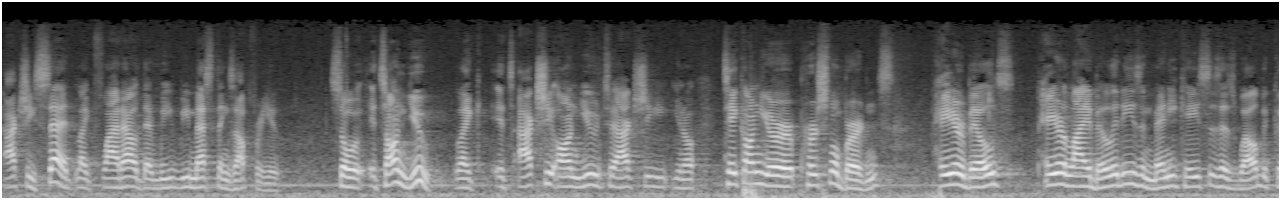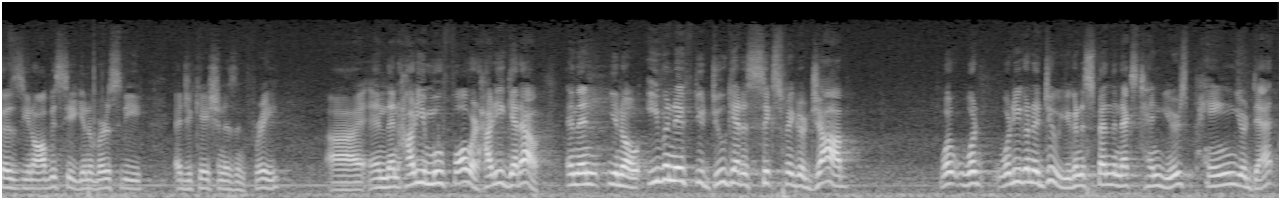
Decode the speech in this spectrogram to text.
actually said, like flat out, that we, we mess things up for you. So it's on you. Like, it's actually on you to actually, you know, take on your personal burdens, pay your bills, pay your liabilities in many cases as well, because, you know, obviously a university education isn't free. Uh, and then how do you move forward? How do you get out? And then, you know, even if you do get a six figure job, what, what, what are you going to do? You're going to spend the next 10 years paying your debt?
